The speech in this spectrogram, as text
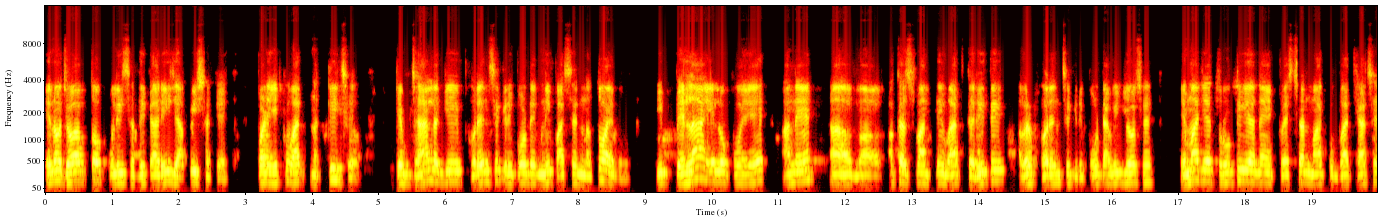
એનો જવાબ તો પોલીસ અધિકારી જ આપી શકે. પણ એક વાત નક્કી છે કે જ્યાં લગી ફોરેન્સિક રિપોર્ટ એમની પાસે નતો આવ્યો એ પહેલા એ લોકોએ આને અકસ્માતની વાત કરી હતી. હવે ફોરેન્સિક રિપોર્ટ આવી ગયો છે. એમાં જે ત્રુટિ અને ક્વેશ્ચન માર્ક ઊભા થયા છે,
